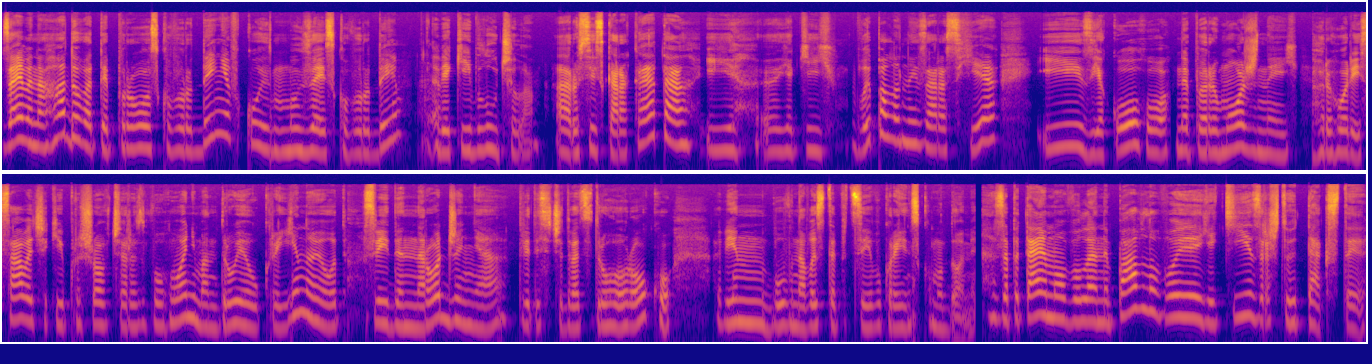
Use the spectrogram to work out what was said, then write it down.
Зайве нагадувати про Сковородинівку, музей Сковороди, в який влучила російська ракета, і е, який випалений зараз є, і з якого непереможний Григорій Савич, який пройшов через вогонь, мандрує Україною. От свій день народження 2022 року він був на виставці в українському домі. Запитаємо в Олени Павлової, які зрештою тексти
